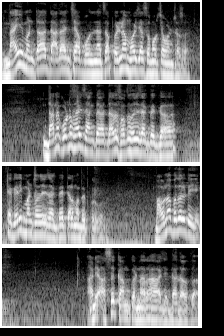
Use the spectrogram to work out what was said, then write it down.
नाही म्हणता दादांच्या बोलण्याचा परिणाम व्हायच्या समोरच्या माणसाचा. दादा कोणासाठी सांगतात? दादा स्वतःसाठी सांगतायत का? त्या गरीब माणसासाठी सांगतायत. त्याला मदत करू. भावना बदलते. आणि असं काम करणारा हा अजितदादा होता.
